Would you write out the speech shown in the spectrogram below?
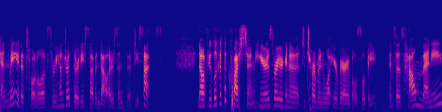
and made a total of $337.50. Now, if you look at the question, here's where you're going to determine what your variables will be. It says how many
